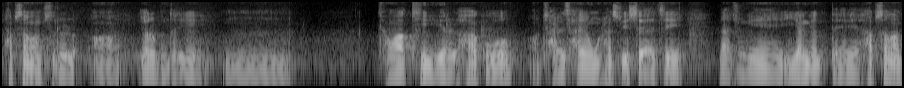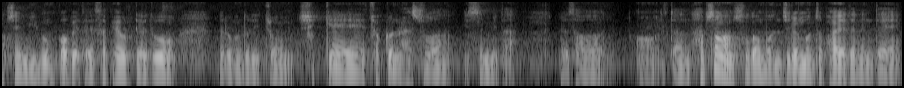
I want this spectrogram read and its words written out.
합성함수를 어, 여러분들이 음, 정확히 이해를 하고 어, 잘 사용을 할 수 있어야지 나중에 2학년 때 합성함수의 미분법에 대해서 배울 때도 여러분들이 좀 쉽게 접근을 할 수가 있습니다. 그래서 어, 일단 합성함수가 뭔지를 먼저 봐야 되는데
